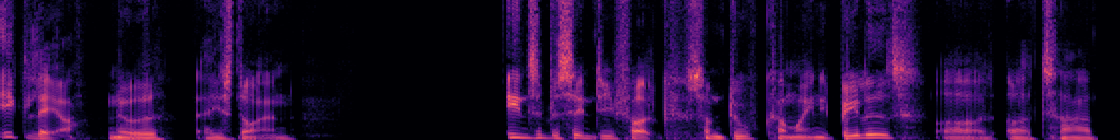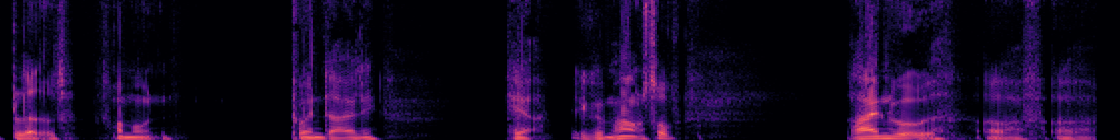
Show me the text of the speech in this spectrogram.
ikke lærer noget af historien. Indtil besindige folk, som du, kommer ind i billedet og, og tager bladet fra munden på en dejlig her i Københavnstrup. Regnvåd og, og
